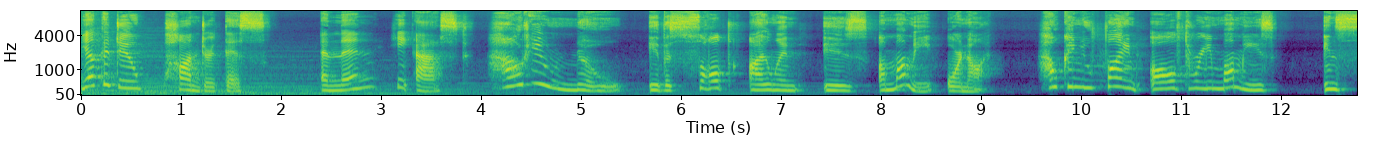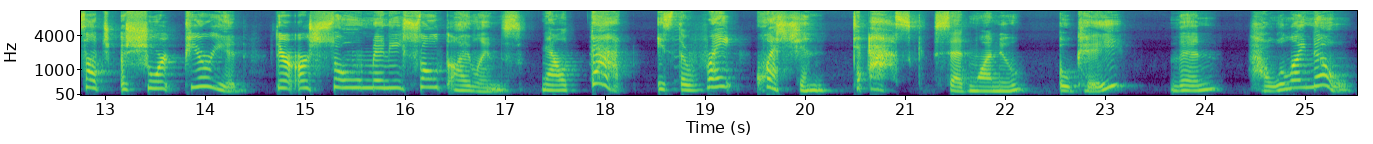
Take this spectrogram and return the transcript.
Yuckadoo pondered this, and then he asked, How do you know if a salt island is a mummy or not? How can you find all three mummies in such a short period? There are so many salt islands. Now that is the right question to ask, said Moineau. Okay, then how will I know?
